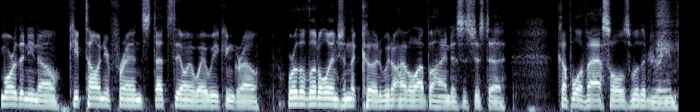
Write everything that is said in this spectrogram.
more than you know. Keep telling your friends. That's the only way we can grow. We're the little engine that could. We don't have a lot behind us. It's just a couple of assholes with a dream.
